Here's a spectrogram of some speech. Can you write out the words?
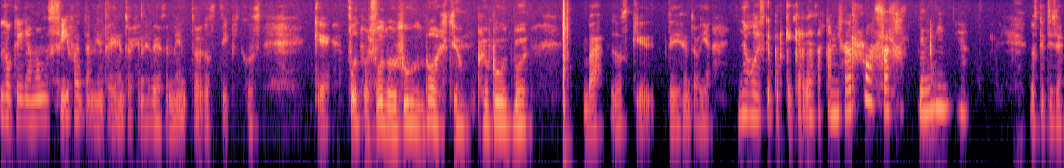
lo que llamamos FIFA también trae dentro de cemento, los típicos que fútbol, fútbol, fútbol, siempre fútbol. Va, los que te dicen todavía, no, es que porque cargas la camisa rosa de niña. Los que te dicen,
